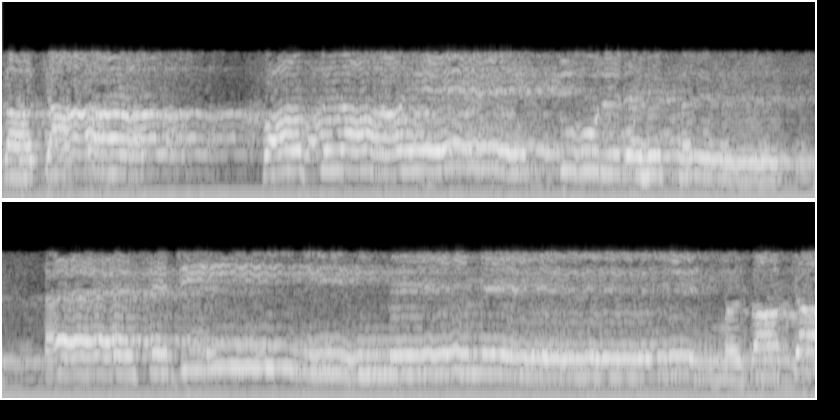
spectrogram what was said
مزہ کیا خوف آئے دور رہ کر؟ ایسے جینے میں مزہ کیا؟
